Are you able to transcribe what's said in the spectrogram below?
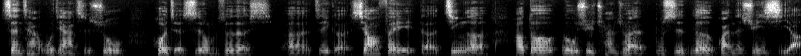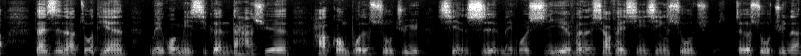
生产物价指数。或者是我们说的呃这个消费的金额，好都陆续传出来，不是乐观的讯息啊。但是呢，昨天美国密西根大学它公布的数据显示，美国十一月份的消费信心数据这个数据呢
